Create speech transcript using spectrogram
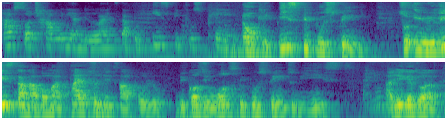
have such harmony and delight that could ease people's pain. Okay, ease people's pain. So he released an album and titled it Apollo because he wants people's pain to be eased. Are you getting what I'm saying?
